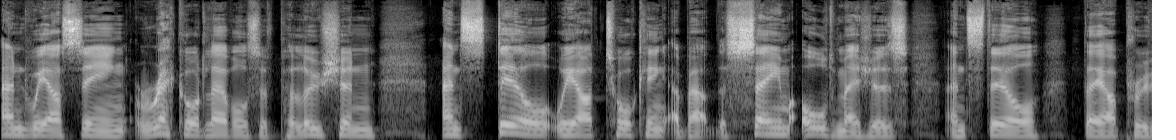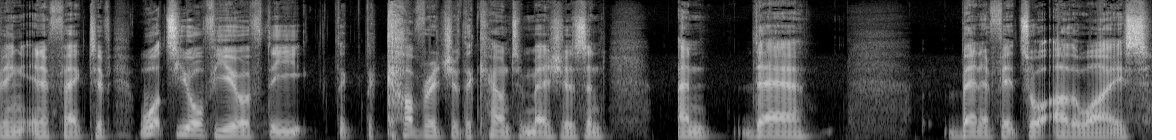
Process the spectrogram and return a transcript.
and we are seeing record levels of pollution, and still we are talking about the same old measures, and still they are proving ineffective. What's your view of the, the, the coverage of the countermeasures and and their benefits or otherwise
